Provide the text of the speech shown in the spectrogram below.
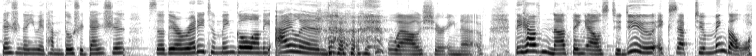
但是呢，因为他们都是单身，so they are ready to mingle on the island 。 Well, sure enough, they have nothing else to do except to mingle.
